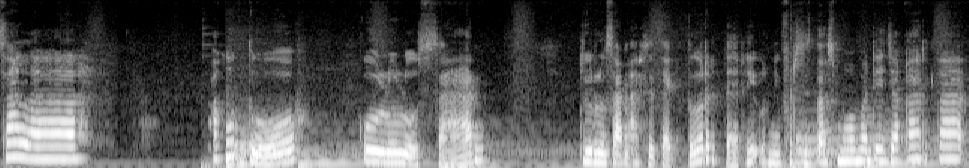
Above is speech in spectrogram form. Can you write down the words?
Salah. Aku tuh ku lulusan jurusan arsitektur dari Universitas Muhammadiyah Jakarta.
